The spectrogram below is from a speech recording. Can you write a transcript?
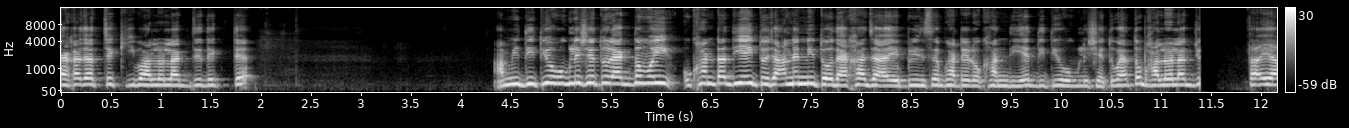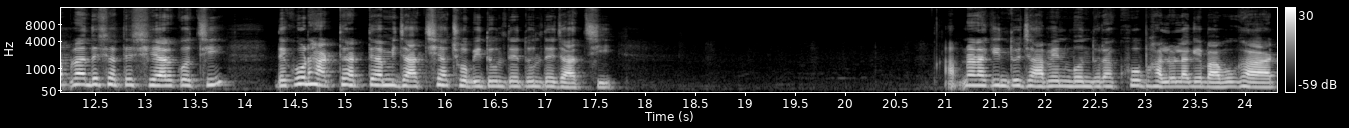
দেখা যাচ্ছে কি ভালো লাগছে দেখতে। আমি দ্বিতীয় হুগলি সেতুর একদম ওই ওখানটা দিয়েই তো জানেননি তো, দেখা যায় প্রিন্সেপ ঘাটের ওখান দিয়ে দ্বিতীয় হুগলি সেতু। এত ভালো লাগছে। তাই আপনাদের সাথে শেয়ার করছি। দেখুন, হাঁটতে হাঁটতে আমি যাচ্ছি আর ছবি তুলতে তুলতে যাচ্ছি। আপনারা কিন্তু যাবেন, বন্ধুরা, খুব ভালো লাগে বাবুঘাট।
